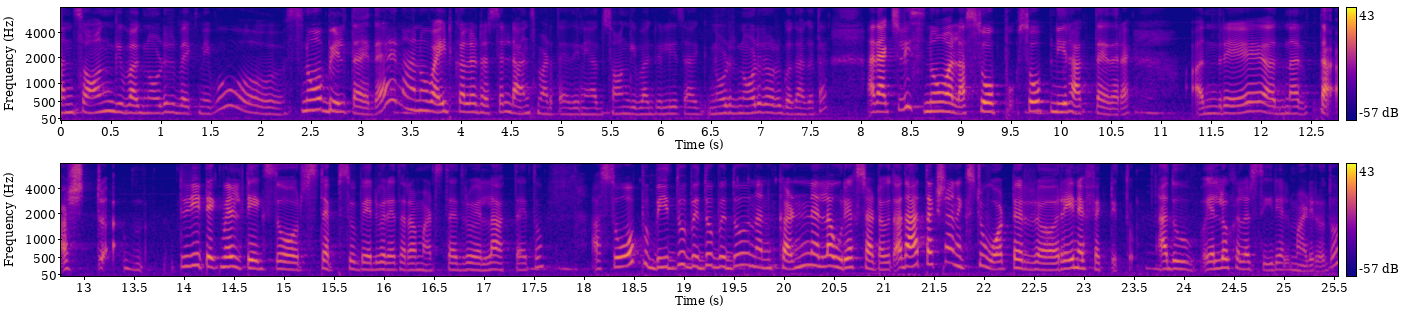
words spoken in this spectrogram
ಒಂದು ಸಾಂಗ್ ಇವಾಗ ನೋಡಿರ್ಬೇಕು ನೀವು ಸ್ನೋ ಬೀಳ್ತಾ ಇದೆ. ನಾನು ವೈಟ್ ಕಲರ್ ಡ್ರೆಸ್ಸಲ್ಲಿ ಡ್ಯಾನ್ಸ್ ಮಾಡ್ತಾ ಇದ್ದೀನಿ. ಅದು ಸಾಂಗ್ ಇವಾಗ ರಿಲೀಸ್ ಆಗಿ ನೋಡಿ ನೋಡಿರೋರ್ಗೆ ಗೊತ್ತಾಗುತ್ತೆ. ಅದು ಆ್ಯಕ್ಚುಲಿ ಸ್ನೋ ಅಲ್ಲ, ಸೋಪ್ ಸೋಪ್ ನೀರು ಹಾಕ್ತಾ ಇದ್ದಾರೆ ಅಂದರೆ ಅದನ್ನ ಅಷ್ಟು ತ್ರೀ ಟೇಕ್ ಮೇಲೆ ಟೇಕ್ಸು ಅವ್ರ ಸ್ಟೆಪ್ಸು ಬೇರೆ ಬೇರೆ ಥರ ಮಾಡಿಸ್ತಾಯಿದ್ರು ಎಲ್ಲ ಆಗ್ತಾಯಿತ್ತು ಆ ಸೋಪ್ ಬಿದ್ದು ಬಿದ್ದು ಬಿದ್ದು ನನ್ನ ಕಣ್ಣೆಲ್ಲ ಉರಿಯೋಕ್ಕೆ ಸ್ಟಾರ್ಟ್ ಆಗುತ್ತೆ. ಅದಾದ ತಕ್ಷಣ ನೆಕ್ಸ್ಟು ವಾಟರ್ ರೇನ್ ಎಫೆಕ್ಟ್ ಇತ್ತು. ಅದು ಯೆಲ್ಲೋ ಕಲರ್ ಸೀರಿಯಲ್ ಮಾಡಿರೋದು.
